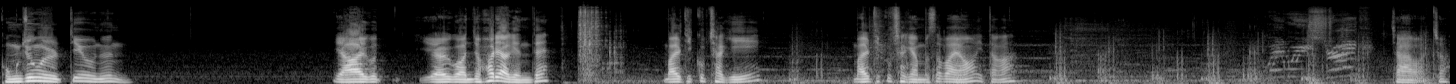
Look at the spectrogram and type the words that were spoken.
공중을 띄우는. 야, 이거, 야, 이거 완전 화려하겠는데? 말 뒤꿈차기. 말 뒤꿈차기 한번 써봐요, 이따가. 자, 왔죠?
